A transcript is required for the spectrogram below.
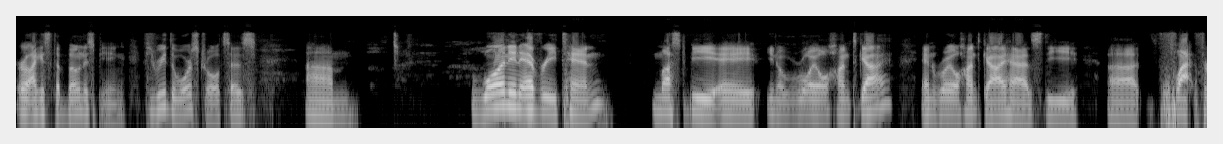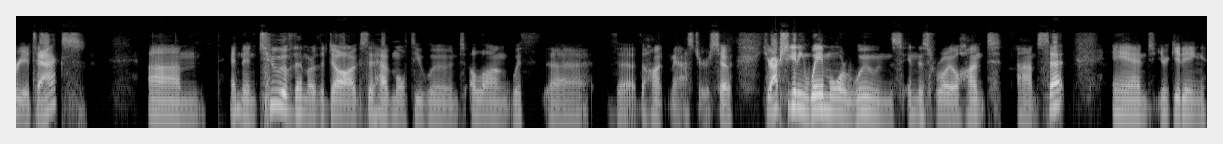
or i guess the bonus being if you read the war scroll it says um, one in every 10 must be a you know royal hunt guy and royal hunt guy has the uh, flat three attacks um, and then two of them are the dogs that have multi wound along with uh, the the hunt master. So you're actually getting way more wounds in this royal hunt um, set, and you're getting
